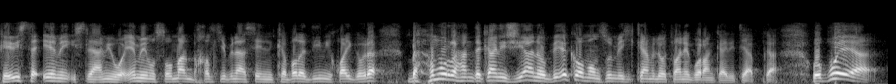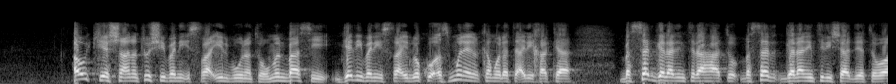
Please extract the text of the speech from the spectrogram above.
كبيويستا إيمي إسلامي وإيمي مسلمان بخلقي بناسين كبل ديني خوي غور بهم رهندكان جيانو بيكو منظومه كامل وتواني قرآن كاري تابكا وبويا او کێشانە تووشی بەنی ئیسرائیل بوونەتەوە من باسی گەلی بەنی ئیسرائیل وەکو ئەزمونێکەکەمەوە لە تاریخەکە بەسەر گەلانی بسر و بەسەر گەلانی تریشا دێتەوە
